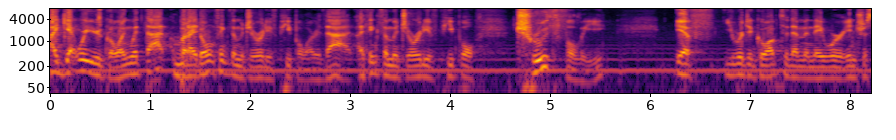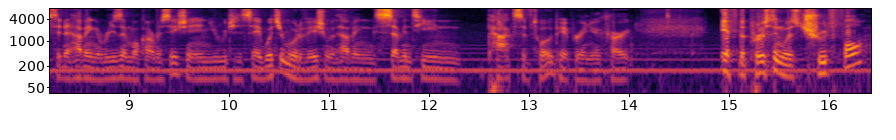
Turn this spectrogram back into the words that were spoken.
I get where you're going with that, but I don't think the majority of people are that. I think the majority of people, truthfully, if you were to go up to them and they were interested in having a reasonable conversation, and you were to say, "What's your motivation with having 17 packs of toilet paper in your cart?" If the person was truthful,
